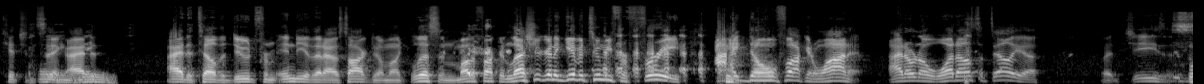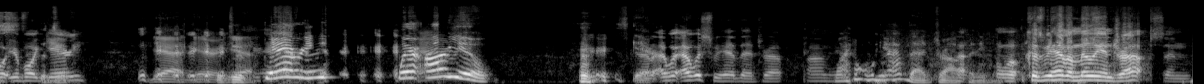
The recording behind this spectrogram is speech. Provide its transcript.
kitchen sink i had to I had to tell the dude from India that I was talking to. I'm like, listen, motherfucker, unless you're gonna give it to me for free, I don't fucking want it. I don't know what else to tell you. But your Jesus, boy, your boy Gary. yeah, Gary, yeah. Gary, where are you? Where's God, Gary? I, w- I wish we had that drop. On here. Why don't we have that drop Uh, anymore? Well, because we have a million drops and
